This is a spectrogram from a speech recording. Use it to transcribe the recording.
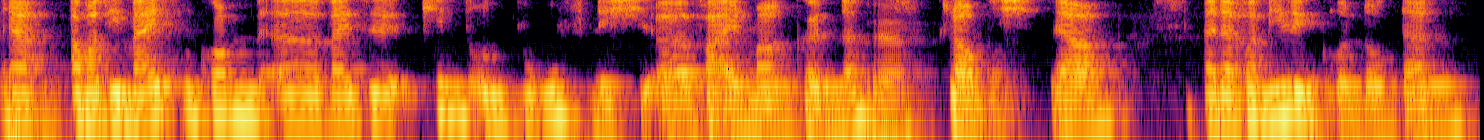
ja, aber die meisten kommen, äh, weil sie Kind und Beruf nicht äh, vereinbaren können, ne? Ja. glaube ich. Ja, bei der Familiengründung dann.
